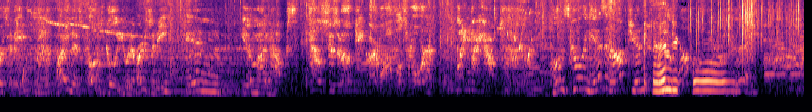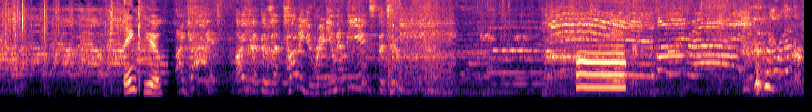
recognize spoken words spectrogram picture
University, the finest homeschool university in, in my house. Tell Susan I'll keep our waffles warm. Bling bling out. Homeschooling is an option. Candy Well, corn. Thank you. I got it. I bet there's a ton of uranium at the institute. Book. Remember,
